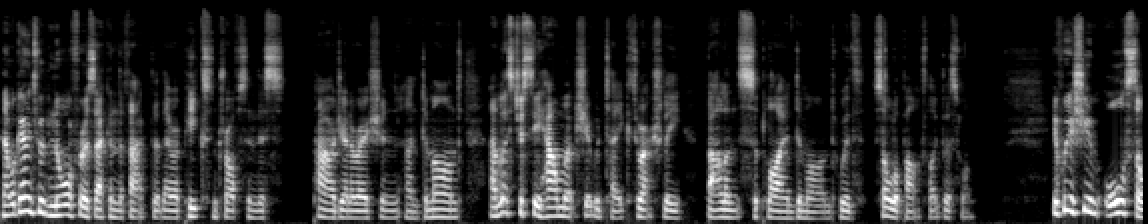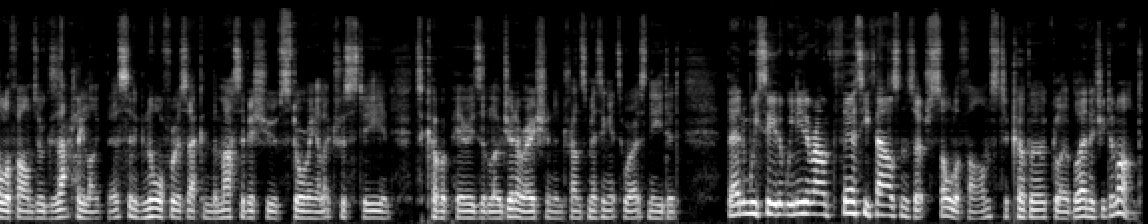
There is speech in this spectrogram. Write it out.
Now we're going to ignore for a second the fact that there are peaks and troughs in this power generation and demand, and let's just see how much it would take to actually balance supply and demand with solar parks like this one. If we assume all solar farms are exactly like this and ignore for a second the massive issue of storing electricity and to cover periods of low generation and transmitting it to where it's needed, then we see that we need around 30,000 such solar farms to cover global energy demand.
